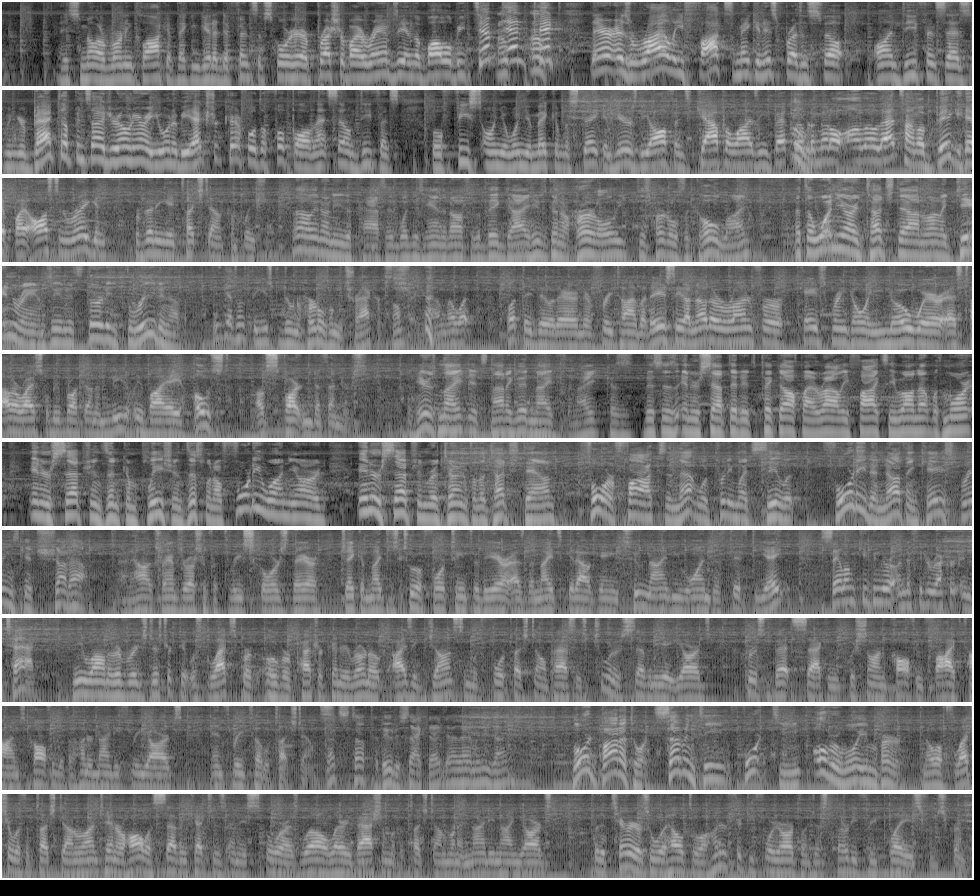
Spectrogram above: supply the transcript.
They smell a running clock if they can get a defensive score here. Pressure by Ramsey, and the ball will be tipped oh, and oh. picked. Oh. There is Riley Fox making his presence felt on defense. As when you're backed up inside your own area, you want to be extra careful with the football, and that Salem defense will feast on you when you make a mistake. And here's the offense capitalizing. Beck over the middle, although that time a big hit by Austin Reagan preventing a touchdown completion. No, we don't need to pass it. We'll just hand it off to the big guy. He's going to hurdle. He just hurdles the goal line. That's a one-yard touchdown run again, Ramsey, and it's 33 to nothing. These guys must be used to doing hurdles on the track or something. I don't know what, what they do there in their free time, but they just see another run for Cave Spring going nowhere as Tyler Rice will be brought down immediately by a host of Spartan defenders. And here's Knight. It's not a good night for Knight because this is intercepted. It's picked off by Riley Fox. He wound up with more interceptions than completions. This one, a 41-yard interception return for the touchdown for Fox, and that would pretty much seal it 40 to nothing. Cave Springs gets shut out. And Alex Rams rushing for three scores there. Jacob Knight just 2 of 14 through the air as the Knights get out game 291 to 58. Salem keeping their undefeated record intact. Meanwhile, in the River Ridge District, it was Blacksburg over Patrick Henry Roanoke. Isaac Johnson with four touchdown passes, 278 yards. Chris Betts sacking Quishon Coffee five times. Coffee with 193 yards and three total touchdowns. That's tough to do to sack that guy that many times. Lord Botetourt, 17-14 over William Byrd. Noah Fletcher with a touchdown run. Tanner Hall with seven catches and a score as well. Larry Basham with a touchdown run at 99 yards for the Terriers who were held to 154 yards on just 33 plays from scrimmage.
